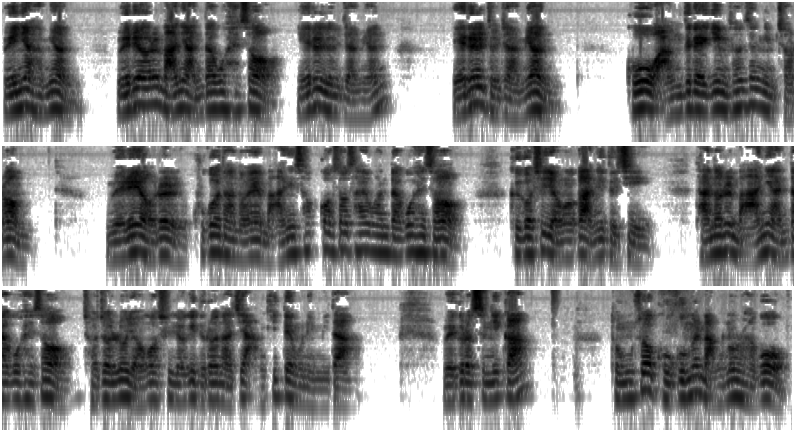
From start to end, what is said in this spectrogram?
왜냐하면 외래어를 많이 안다고 해서 예를 들자면 예를 들자면 고 앙드레김 선생님처럼 외래어를 국어 단어에 많이 섞어서 사용한다고 해서 그것이 영어가 아니듯이 단어를 많이 안다고 해서 저절로 영어 실력이 늘어나지 않기 때문입니다. 왜 그렇습니까? 동서고금을 막론하고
